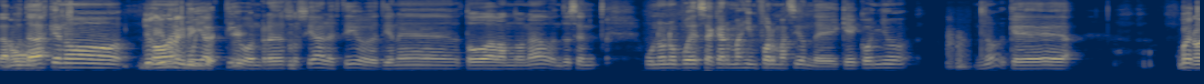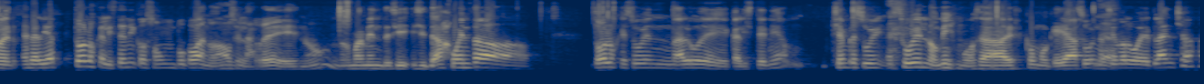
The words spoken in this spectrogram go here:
La putada es que no, no es muy activo en redes sociales, tío, que tiene todo abandonado. Entonces, uno no puede sacar más información de qué coño, ¿no? Que... Bueno, en, realidad todos los calisténicos son un poco abandonados en las redes, ¿no? Normalmente, si, si te das cuenta, todos los que suben algo de calistenia siempre suben, suben lo mismo, o sea, es como que ya suben haciendo algo de plancha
